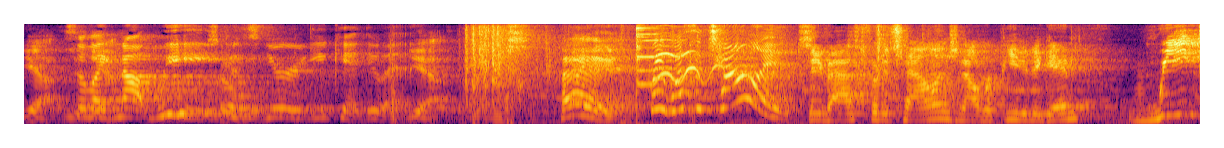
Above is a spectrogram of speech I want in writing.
yeah. So like yeah. not we, So- because you're you can't do it. Yeah. Hey! Wait, what's the challenge? They've asked for the challenge, and I'll repeat it again. Weak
